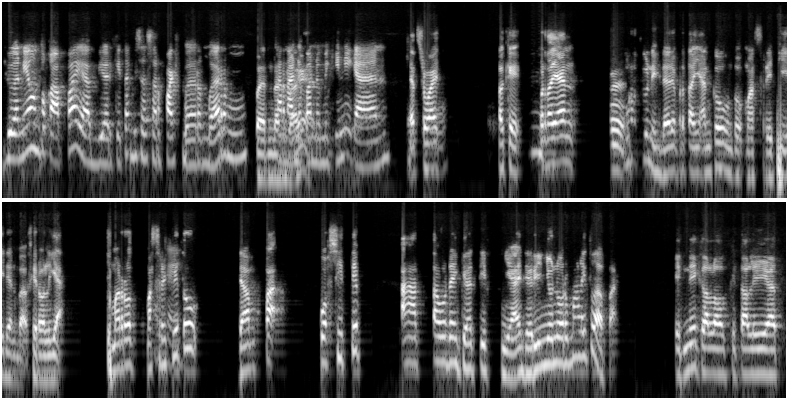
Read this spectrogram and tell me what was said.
Tujuannya untuk apa ya? Biar kita bisa survive bareng-bareng karena ada banget. pandemik ini kan. That's right. Oke, Hmm. pertanyaan Eh. menurutku nih dari pertanyaanku untuk Mas Riki dan Mbak Virolia. Menurut Mas Oke. Riki itu dampak positif atau negatifnya dari new normal itu apa? Ini kalau kita lihat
